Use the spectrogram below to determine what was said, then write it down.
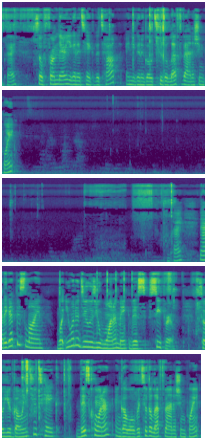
Okay, so from there, you're gonna take the top and you're gonna go to the left vanishing point. Okay, now to get this line, what you wanna do is you wanna make this see-through. So you're going to take this corner and go over to the left vanishing point.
